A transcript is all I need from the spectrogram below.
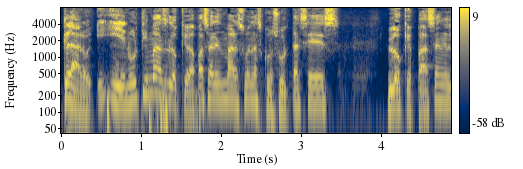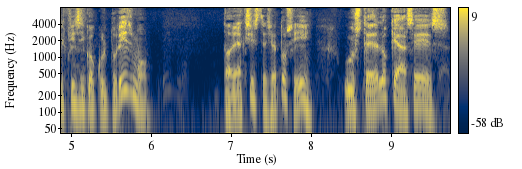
Claro, y, en últimas lo que va a pasar en marzo en las consultas es lo que pasa en el fisicoculturismo. Todavía existe, ¿cierto? Sí. Usted lo que hace es,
